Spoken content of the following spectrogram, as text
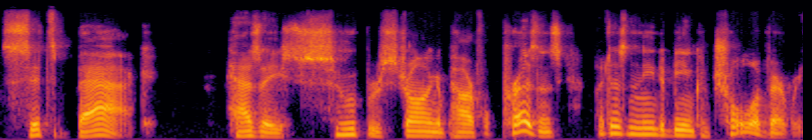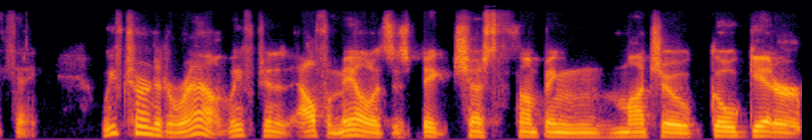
sits back, has a super strong and powerful presence, but doesn't need to be in control of everything. We've turned it around. We've turned it alpha male as this big chest thumping macho go getter.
